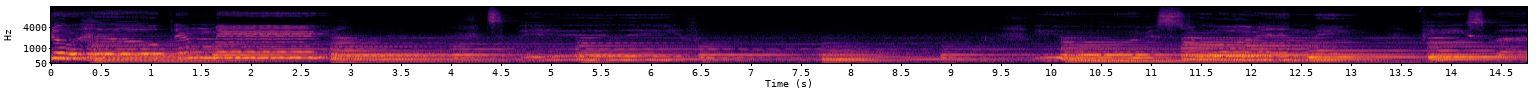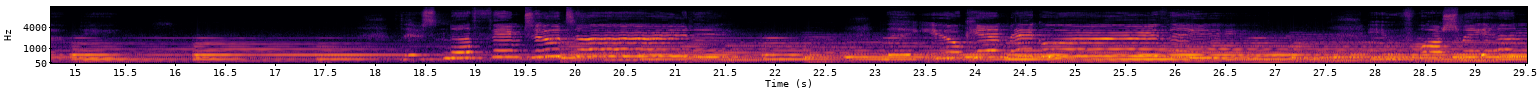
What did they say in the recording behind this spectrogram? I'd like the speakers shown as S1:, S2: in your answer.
S1: helping me to believe you're restoring me piece by piece. There's nothing too dirty that you can make worthy. You've washed me in.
